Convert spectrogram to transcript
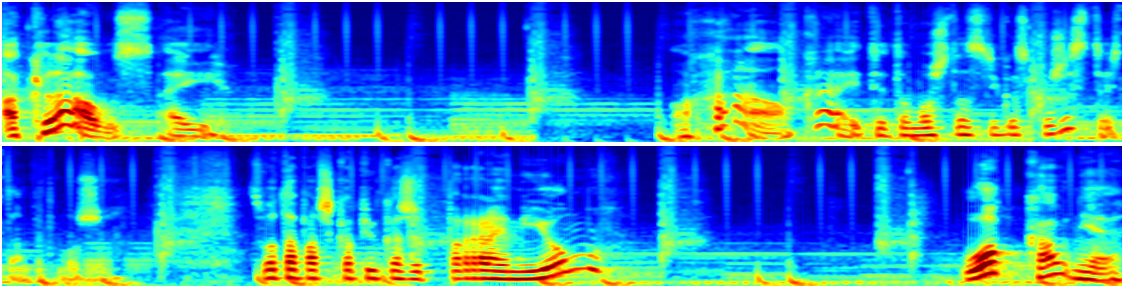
A Klaus, ej. Aha, okej, ty to można z niego skorzystać nawet może. Złota paczka piłkarzy premium. Walkout? Nie.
